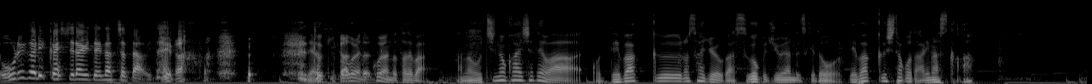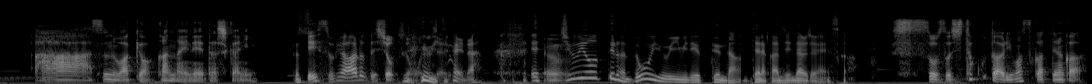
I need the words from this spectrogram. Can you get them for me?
俺が理解してないみたいになっちゃったみたいな。で時があったこういうのこういうの例えばあのうちの会社ではこうデバッグの作業がすごく重要なんですけどデバッグしたことありますか？ああそういうのわけわかんないね確かに。えそれはあるでしょって思っみちゃう。たいな。え、うん。重要っていうのはどういう意味で言ってんだ？みたいな感じになるじゃないですか。そうそうしたことありますかってなんか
